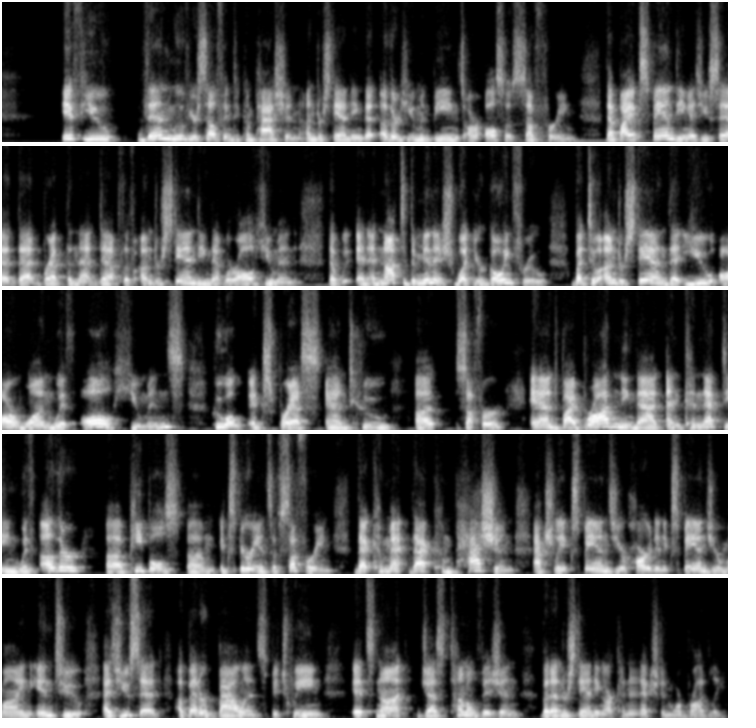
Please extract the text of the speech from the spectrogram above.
if you then move yourself into compassion, understanding that other human beings are also suffering. That by expanding, as you said, that breadth and that depth of understanding that we're all human, that we, and, and not to diminish what you're going through, but to understand that you are one with all humans who express and who uh, suffer. And by broadening that and connecting with other uh, people's um, experience of suffering, that com- that compassion actually expands your heart and expands your mind into, as you said, a better balance between it's not just tunnel vision, but understanding our connection more broadly.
